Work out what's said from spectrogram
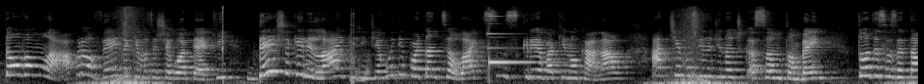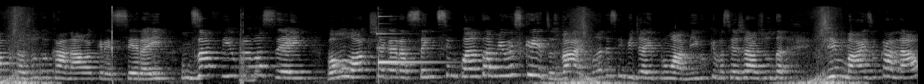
Então vamos lá, aproveita que você chegou até aqui, deixa aquele like, gente, é muito importante seu like, se inscreva aqui no canal, ativa o sino de notificação também Todas essas etapas ajudam o canal a crescer aí. Um desafio pra você, hein? Vamos logo chegar a 150 mil inscritos. Vai, manda esse vídeo aí pra um amigo que você já ajuda demais o canal.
